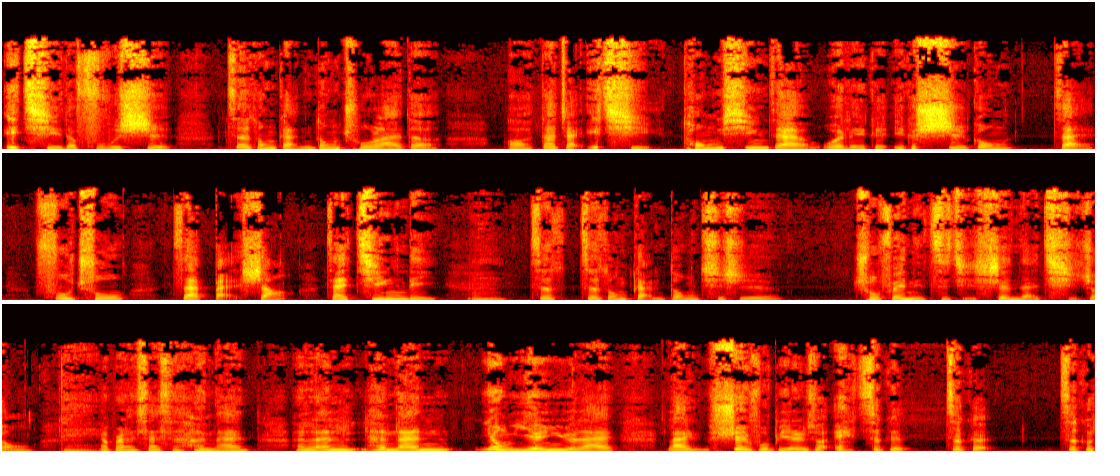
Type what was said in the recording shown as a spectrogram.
一起的服侍，这种感动出来的，呃，大家一起同心在为了一个一个事工在付出，在摆上，在经历，嗯，这这种感动，其实除非你自己身在其中，对，要不然实在是很难很难很难用言语来来说服别人说，哎，这个这个这个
